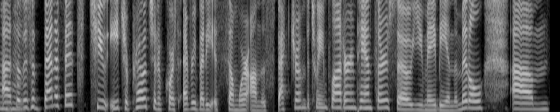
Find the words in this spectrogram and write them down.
Uh, so there's a benefit to each approach. And of course, everybody is somewhere on the spectrum between plotter and pantser. So you may be in the middle. Um,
